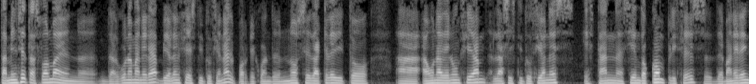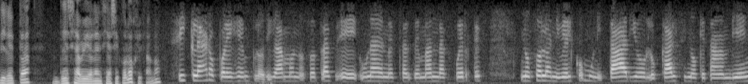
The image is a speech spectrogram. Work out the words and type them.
también se transforma en, eh, de alguna manera, violencia institucional, porque cuando no se da crédito a, a, una denuncia, las instituciones están siendo cómplices de manera indirecta de esa violencia psicológica, ¿no? Sí, claro. Por ejemplo, digamos, nosotras, eh, una de nuestras demandas fuertes no solo a nivel comunitario, local, sino que también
